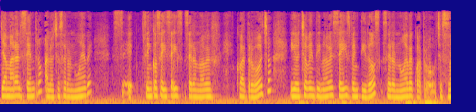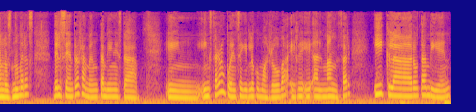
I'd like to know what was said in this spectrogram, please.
llamar al centro al 809-566-0948 y 829-622-0948. Esos son los números del centro. Ramón también está en Instagram, pueden seguirlo como arroba RE y claro, también,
